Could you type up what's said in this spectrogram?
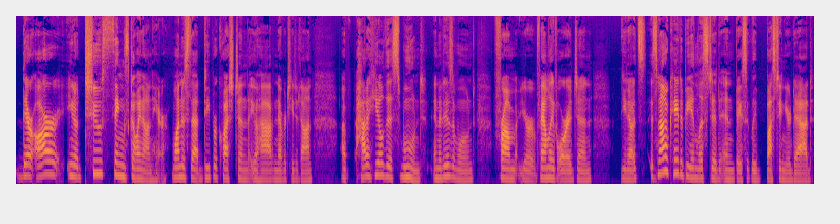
there are, you know, two things going on here. One is that deeper question that you have, never cheated on, of how to heal this wound. And it is a wound from your family of origin. You know, it's it's not okay to be enlisted in basically busting your dad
